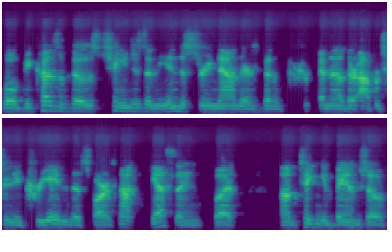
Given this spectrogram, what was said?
Well, because of those changes in the industry, now there's been another opportunity created as far as not guessing, but um, taking advantage of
